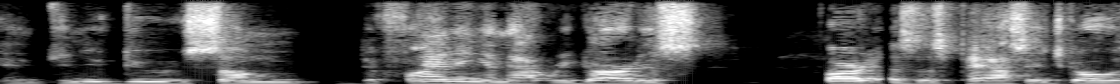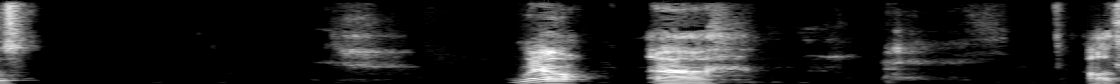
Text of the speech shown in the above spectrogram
and can you do some defining in that regard as far as this passage goes? Well, uh, I'll,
